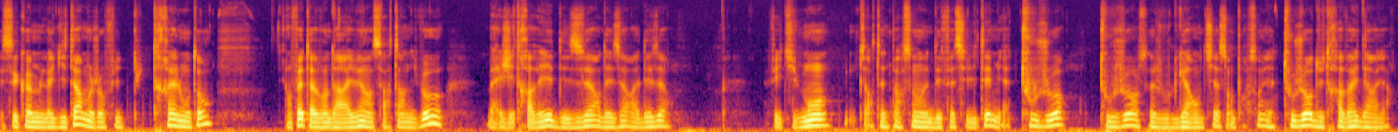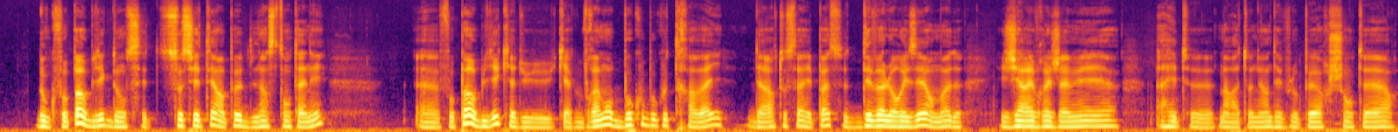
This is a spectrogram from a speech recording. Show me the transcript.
Et c'est comme la guitare, moi, j'en fais depuis très longtemps. En fait, avant d'arriver à un certain niveau, bah, j'ai travaillé des heures, des heures et des heures. Effectivement, certaines personnes ont des facilités, mais il y a toujours toujours, ça je vous le garantis à 100%, il y a toujours du travail derrière. Donc faut pas oublier que dans cette société un peu de l'instantané, euh, faut pas oublier qu'il y, a vraiment beaucoup beaucoup de travail derrière tout ça et pas se dévaloriser en mode j'y arriverai jamais à être euh, marathonien, développeur, chanteur,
